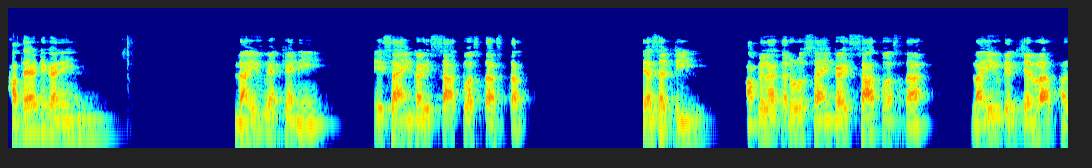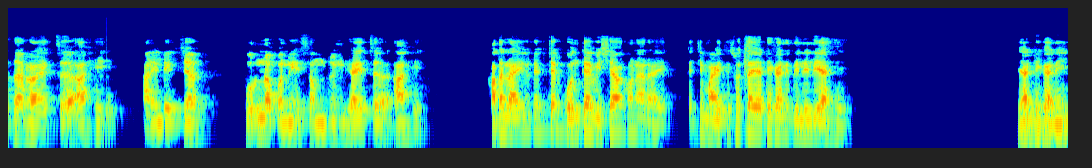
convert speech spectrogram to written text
आता या ठिकाणी लाईव्ह व्याख्याने हे सायंकाळी सात वाजता असतात. त्यासाठी आपल्याला दररोज सायंकाळी सात वाजता लाईव्ह लेक्चरला हजर राहायचं आहे आणि लेक्चर पूर्णपणे समजून घ्यायचं आहे. आता लाईव्ह लेक्चर कोणत्या विषयावर होणार आहे त्याची माहिती सुद्धा या ठिकाणी दिलेली आहे. या ठिकाणी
